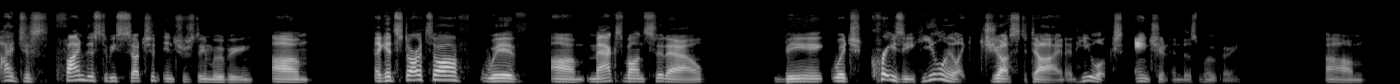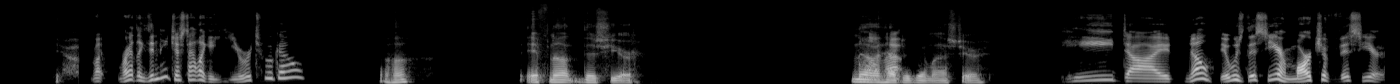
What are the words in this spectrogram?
I just find this to be such an interesting movie. Um, like it starts off with um, Max von Sydow being, which crazy, he only like just died, and he looks ancient in this movie. Um, yeah, right, right. Like, didn't he just die like a year or two ago? Uh huh. If not this year. No, it had to have been last year. He died. No, it was this year, March of this year.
